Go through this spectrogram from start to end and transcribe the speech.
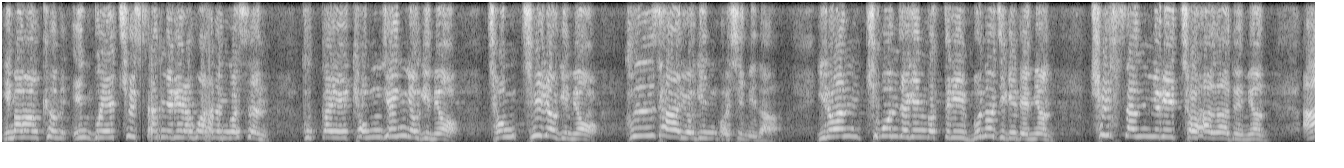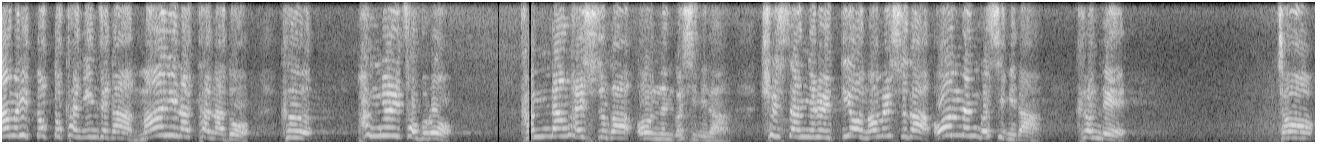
이만큼 인구의 출산율이라고 하는 것은 국가의 경쟁력이며 정치력이며 군사력인 것입니다. 이러한 기본적인 것들이 무너지게 되면 출산율이 저하가 되면 아무리 똑똑한 인재가 많이 나타나도 그 확률적으로 감당할 수가 없는 것입니다. 출산율을 뛰어넘을 수가 없는 것입니다. 그런데 저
